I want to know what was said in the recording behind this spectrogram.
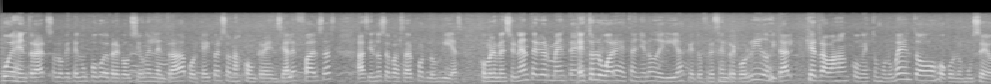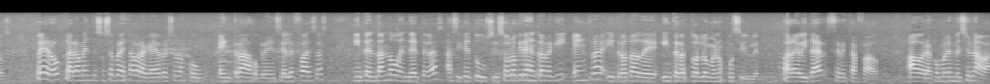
puedes entrar, solo que tenga un poco de precaución en la entrada porque hay personas con credenciales falsas haciéndose pasar por los guías. Como les mencioné anteriormente, estos lugares están llenos de guías que te ofrecen recorridos y tal, que trabajan con estos monumentos o con los museos. Pero claramente eso se presta para que haya personas con entradas o credenciales falsas intentando vendértelas, así que tú si solo quieres entrar aquí, entra y trata de interactuar lo menos posible para evitar ser estafado. Ahora, como les mencionaba,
